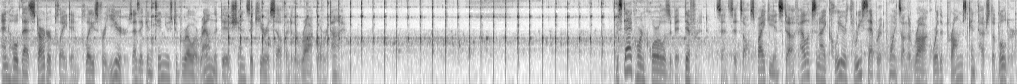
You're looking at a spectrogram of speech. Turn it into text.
and hold that starter plate in place for years as it continues to grow around the dish and secure itself into the rock over time. The staghorn coral is a bit different. Since it's all spiky and stuff, Alex and I clear three separate points on the rock where the prongs can touch the boulder.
